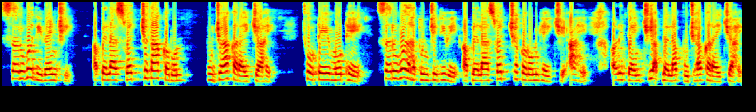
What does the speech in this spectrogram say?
सर्व दिव्यांची आपल्याला स्वच्छता करून पूजा करायची आहे. छोटे मोठे सर्व धातूंचे दिवे आपल्याला स्वच्छ करून घ्यायचे आहे आणि त्यांची आपल्याला पूजा करायची आहे.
